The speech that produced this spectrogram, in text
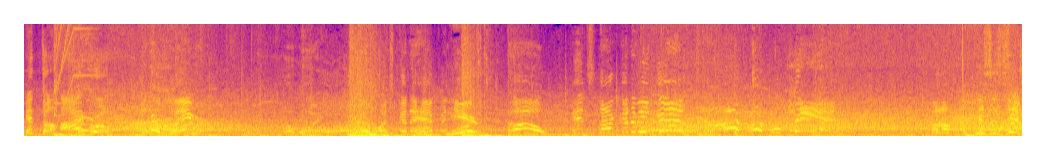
hit the high rope. I don't blame her. Oh boy. What's gonna happen here? Oh, it's not gonna be good. Oh man. Oh, this is it.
